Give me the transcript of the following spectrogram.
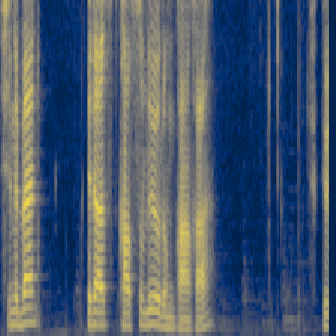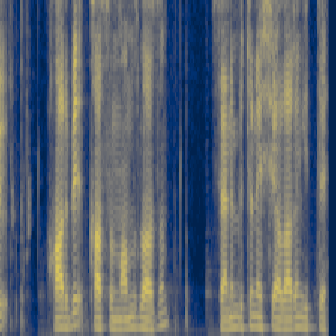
Şimdi ben biraz kasılıyorum kanka. Çünkü harbi kasılmamız lazım. Senin bütün eşyaların gitti.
